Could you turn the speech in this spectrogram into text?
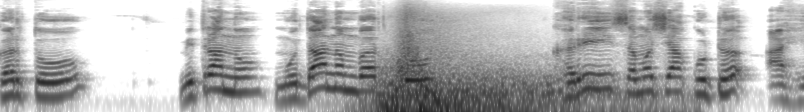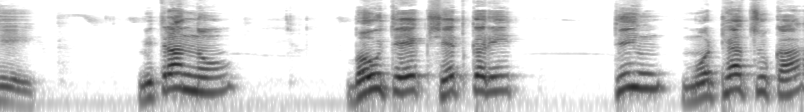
करतो मित्रांनो मुद्दा नंबर दोन खरी समस्या कुठं आहे? मित्रांनो बहुतेक शेतकरी तीन मोठ्या चुका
